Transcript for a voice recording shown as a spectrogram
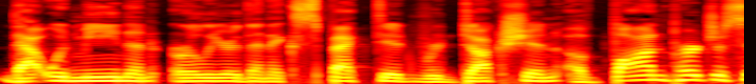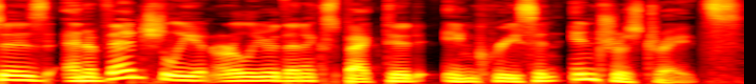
That would mean an earlier than expected reduction of bond purchases and eventually an earlier than expected increase in interest rates.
